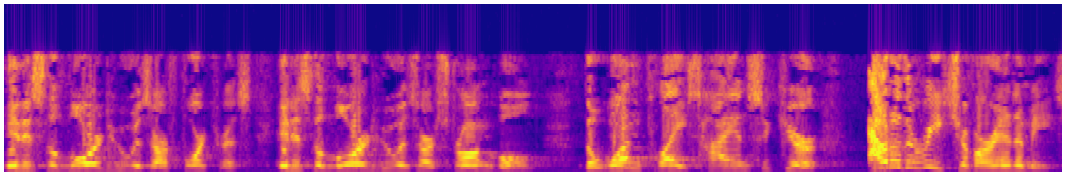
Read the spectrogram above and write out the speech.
It is the Lord who is our fortress. It is the Lord who is our stronghold. The one place, high and secure, out of the reach of our enemies.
